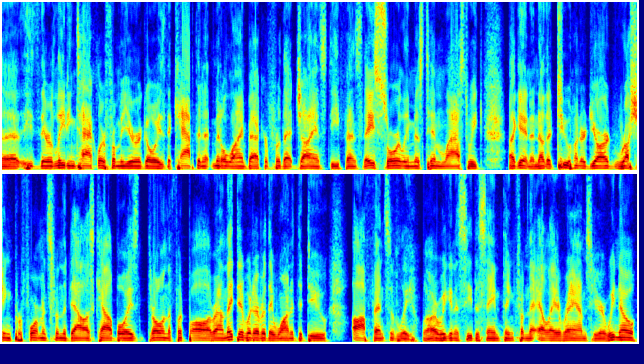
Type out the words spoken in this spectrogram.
The, he's their leading tackler from a year ago. He's the captain at middle linebacker for that Giants defense. They sorely missed him last week. Again, another 200 yard rushing performance from the Dallas Cowboys, throwing the football around. They did whatever they wanted to do offensively. Well, are we going to see the same thing from the LA Rams here? We know,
